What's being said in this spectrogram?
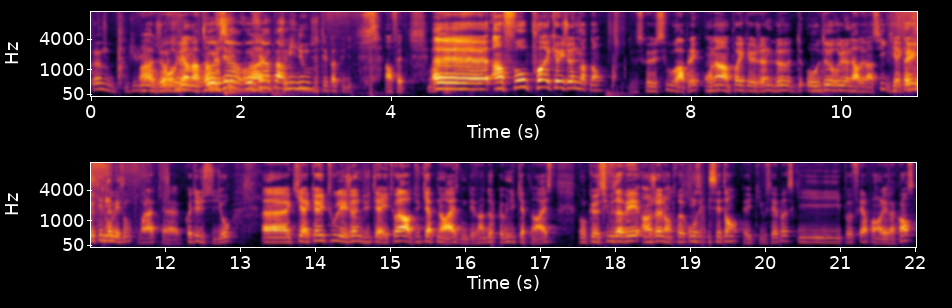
Comme Julien. Ah, je reviens, Martin. Reviens, merci. reviens Ah, parmi je- nous. J'étais pas puni, en fait. Bon. Euh, info, point accueil jeune maintenant. Parce que si vous vous rappelez, on a un point accueil jeune le, au 2 rue Léonard de Vinci qui Juste à côté de la maison. Voilà, qui est à côté du studio. Euh, qui accueille tous les jeunes du territoire du Cap Nord-Est, donc des 22 communes du Cap Nord-Est. Donc euh, si vous avez un jeune entre 11 et 17 ans et qui ne savez pas ce qu'il peut faire pendant les vacances,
